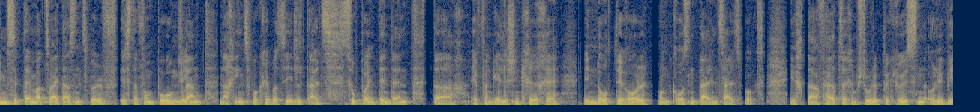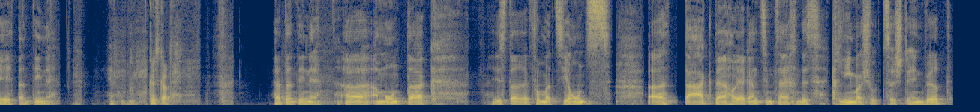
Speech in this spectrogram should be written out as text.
Im September 2012 ist er vom Burgenland nach Innsbruck übersiedelt als Superintendent der evangelischen Kirche in Nordtirol und großen Teilen Salzburgs. Ich darf herzlich im Studio begrüßen Olivier Dantine. Grüß Gott. Herr Tantine, äh, am Montag ist der Reformationstag, der heuer ganz im Zeichen des Klimaschutzes stehen wird.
